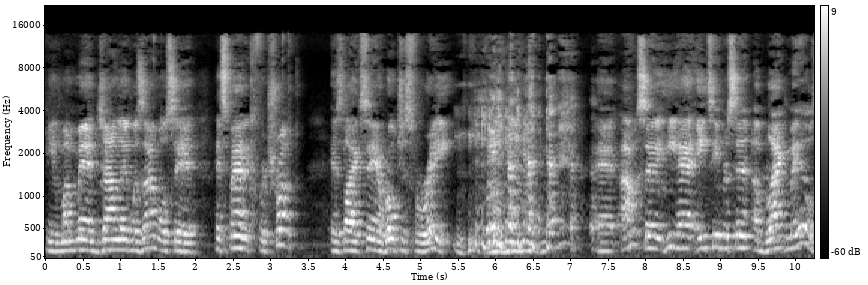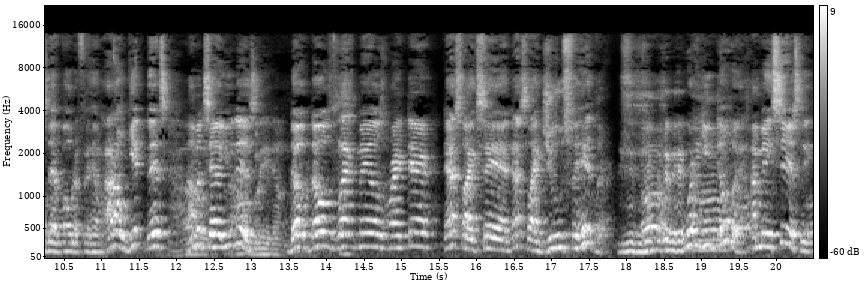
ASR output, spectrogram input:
You know, my man John Leguizamo said Hispanic for Trump is like saying roaches for raid. and I would say he had 18% of black males that voted for him. I don't get this. I'm gonna oh, tell you I this. believe. Those, those black males right there, that's like saying that's like Jews for Hitler. What are you doing? I mean, seriously.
